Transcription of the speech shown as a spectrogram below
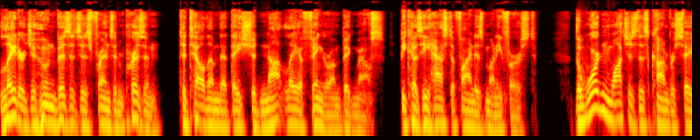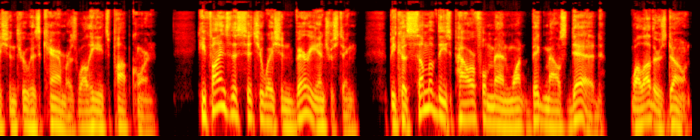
Later, Jihun visits his friends in prison to tell them that they should not lay a finger on Big Mouse because he has to find his money first. The warden watches this conversation through his cameras while he eats popcorn. He finds this situation very interesting because some of these powerful men want Big Mouse dead while others don't.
